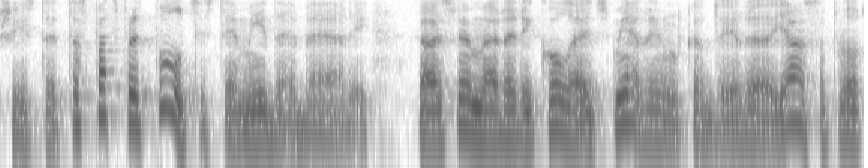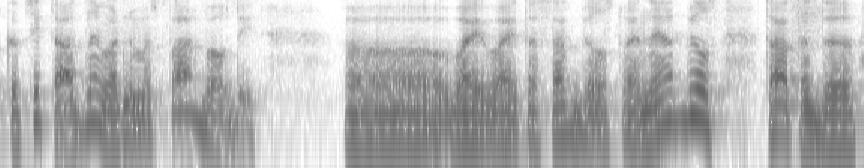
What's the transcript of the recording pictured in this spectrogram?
šīs te, tas pats pret policistiem IDB arī. Kā es vienmēr arī kolēģis mierinu, kad ir jāsaprot, ka citādi nevar nemaz pārbaudīt, uh, vai, vai tas atbilst vai neatbilst. Tā tad uh,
